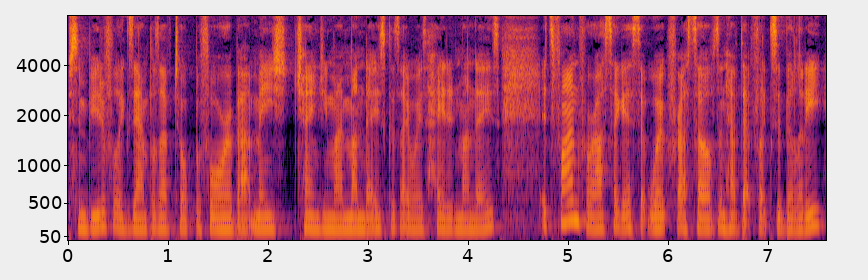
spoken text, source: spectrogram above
some beautiful examples. I've talked before about me changing my Mondays because I always hated Mondays. It's fine for us, I guess, that work for ourselves and have that flexibility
